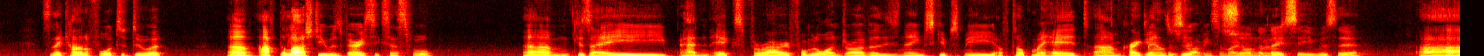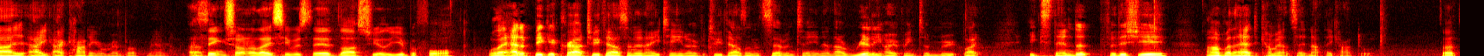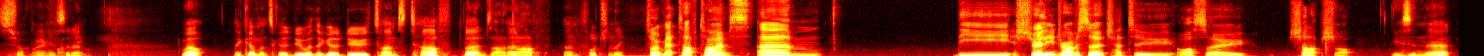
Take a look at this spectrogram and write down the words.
so they can't afford to do it. Um, after last year was very successful, because they had an ex Ferrari Formula One driver. His name skips me off the top of my head. Um, Craig Lowndes was, Was driving some Sean. Lacey was there? Uh, I, I can't even remember, man. I Uh, think Sean Lacey was there last year or the year before. Well, they had a bigger crowd 2018 over 2017, and they're really hoping to move, like, extend it for this year. Um, but they had to come out and say, no, they can't do it. That's shocking, No isn't funding. it? Well, the government's going to do what they're going to do. Times tough, but Times are un- tough. Unfortunately, Talking about tough times, um, the Australian driver search had to also shut up shop. isn't that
